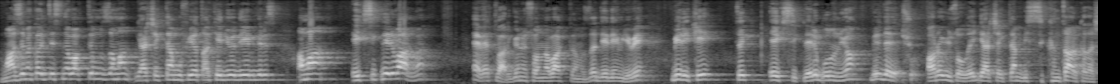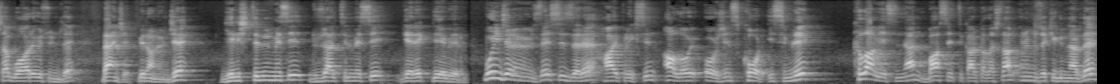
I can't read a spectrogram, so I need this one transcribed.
Malzeme kalitesine baktığımız zaman gerçekten bu fiyat hak ediyor diyebiliriz. Ama eksikleri var mı? Evet var. Günün sonuna baktığımızda dediğim gibi 1-2 tık eksikleri bulunuyor. Bir de şu arayüz olayı gerçekten bir sıkıntı arkadaşlar. Bu arayüzün de bence bir an önce geliştirilmesi, düzeltilmesi gerek diyebilirim. Bu incelememizde sizlere HyperX'in Alloy Origins Core isimli klavyesinden bahsettik arkadaşlar. Önümüzdeki günlerde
